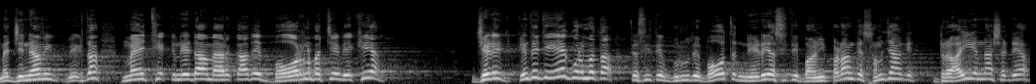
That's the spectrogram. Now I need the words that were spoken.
ਮੈਂ ਜਿੰਨਾ ਵੀ ਵੇਖਦਾ, ਮੈਂ ਇੱਥੇ ਕੈਨੇਡਾ, ਅਮਰੀਕਾ ਦੇ ਬੌਰਨ ਬੱਚੇ ਵੇਖੇ ਆ, ਜਿਹੜੇ ਕਹਿੰਦੇ ਜੇ ਇਹ ਗੁਰਮਤ ਆ, ਤੇ ਅਸੀਂ ਤੇ ਗੁਰੂ ਦੇ ਬਹੁਤ ਨੇੜੇ ਅਸੀਂ ਤੇ ਬਾਣੀ ਪੜਾਂਗੇ ਸਮਝਾਂਗੇ, ਡਰਾਈ ਇੰਨਾ ਛੱਡਿਆ।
